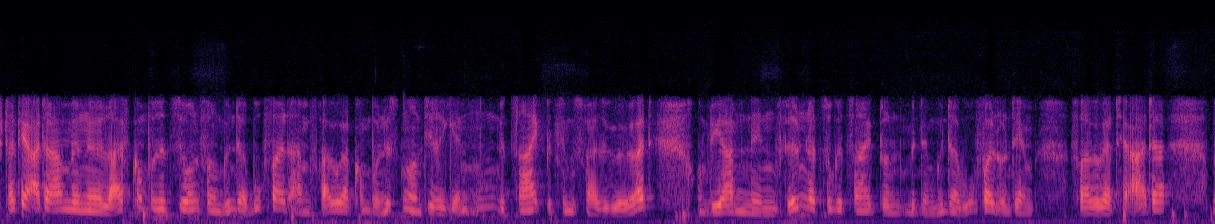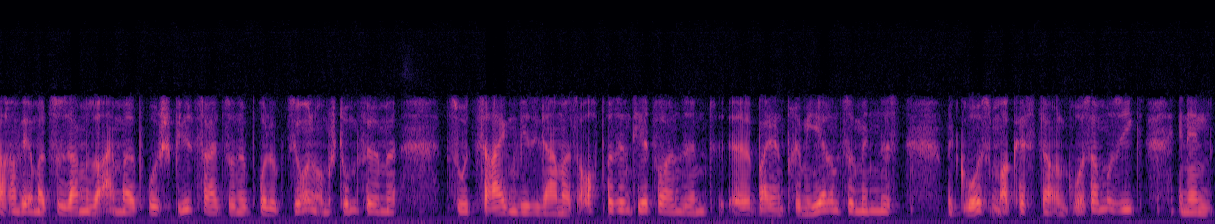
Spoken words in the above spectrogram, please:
Stadttheater haben wir eine Live-Komposition von Günter Buchwald, einem Freiburger Komponisten und Dirigenten, gezeigt bzw. gehört. Und wir haben den Film dazu gezeigt und mit dem Günter Buchwald und dem Freiburger Theater machen wir immer zusammen so einmal pro Spielzeit so eine Produktion, um Stummfilme zu zeigen, wie sie damals auch präsentiert worden sind, äh, bei den Premieren zumindest, mit großem Orchester und großer Musik. In den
